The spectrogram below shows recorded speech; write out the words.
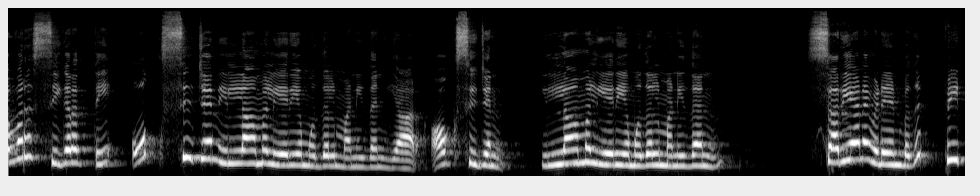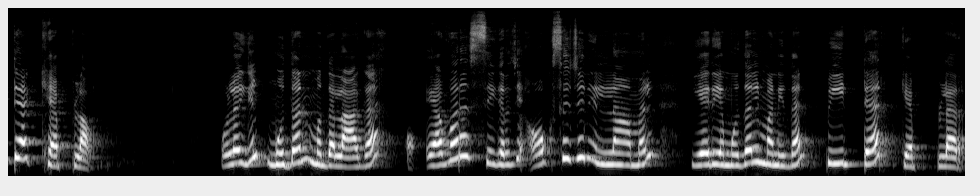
எவரெஸ்ட் சிகரத்தை ஆக்சிஜன் இல்லாமல் ஏறிய முதல் மனிதன் யார்? ஆக்சிஜன் இல்லாமல் ஏறிய முதல் மனிதன் சரியான விடை என்பது பீட்டர் கெப்லா உலகில் முதன் முதலாக எவரெஸ்ட் சிகரத்தை ஆக்சிஜன் இல்லாமல் ஏறிய முதல் மனிதன் பீட்டர் கெப்லர்.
